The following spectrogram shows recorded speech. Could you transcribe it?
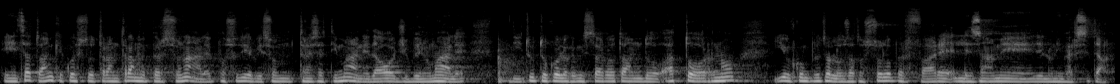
è iniziato anche questo tram tram personale, posso dirvi sono tre settimane da oggi, bene o male, di tutto quello che mi sta ruotando attorno, io il computer l'ho usato solo per fare l'esame dell'università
